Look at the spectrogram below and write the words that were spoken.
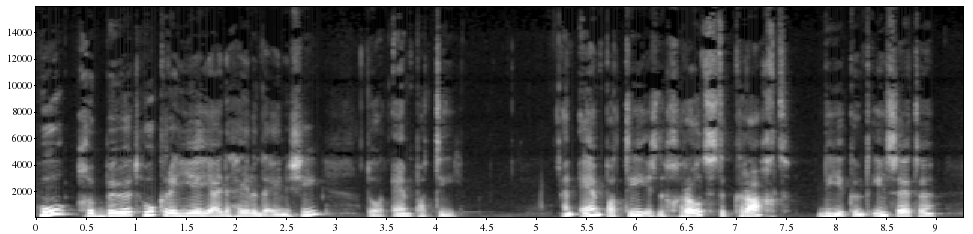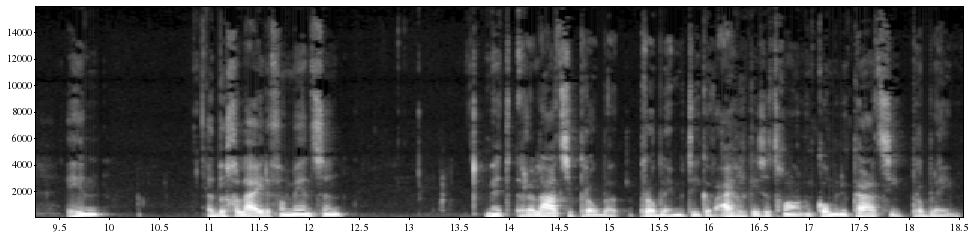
Hoe gebeurt, hoe creëer jij de helende energie? Door empathie. En empathie is de grootste kracht die je kunt inzetten in het begeleiden van mensen met relatieproblematiek. Of eigenlijk is het gewoon een communicatieprobleem.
